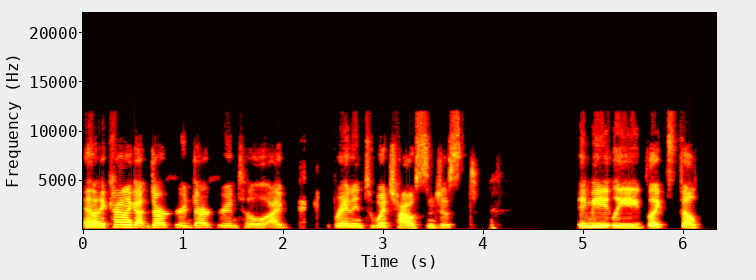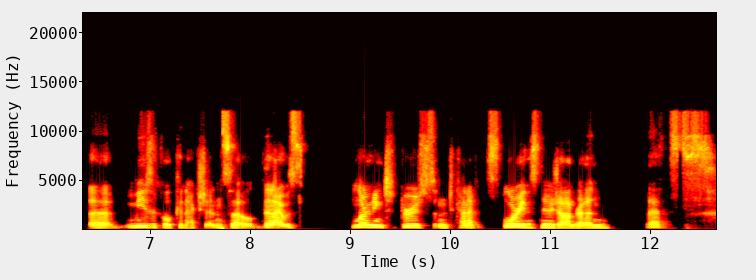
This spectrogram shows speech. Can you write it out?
and I kind of got darker and darker until I ran into Witch House and just immediately like felt a musical connection. So then I was learning to produce and kind of exploring this new genre, and that's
